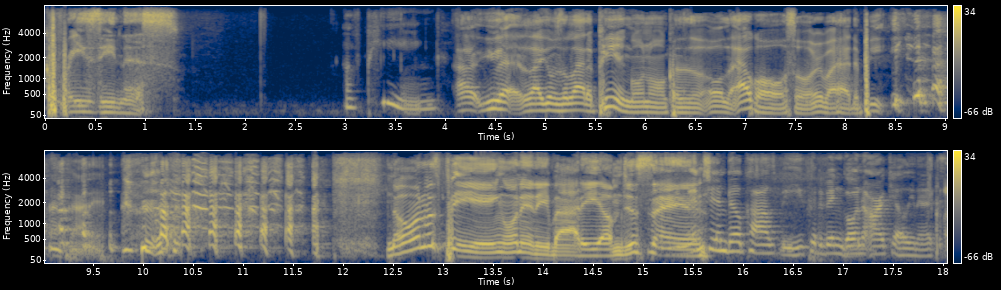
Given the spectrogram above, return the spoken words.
craziness. Of peeing. Uh, you had like it was a lot of peeing going on because of all the alcohol, so everybody had to pee. I got it. no one was peeing on anybody. I'm just saying. You saying. mentioned Bill Cosby. You could have been going to R. Kelly next.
